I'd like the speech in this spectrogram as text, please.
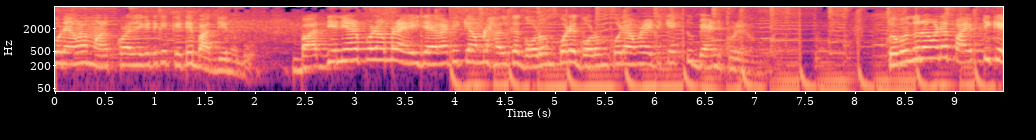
করে আমরা মার্ক করা জায়গাটিকে কেটে বাদ দিয়ে নেব। বাদ দিয়ে নেওয়ার পর আমরা এই জায়গাটিকে আমরা হালকা গরম করে গরম করে আমরা এটিকে একটু ব্যান্ড করে নেব। তো বন্ধুরা আমরা পাইপটিকে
